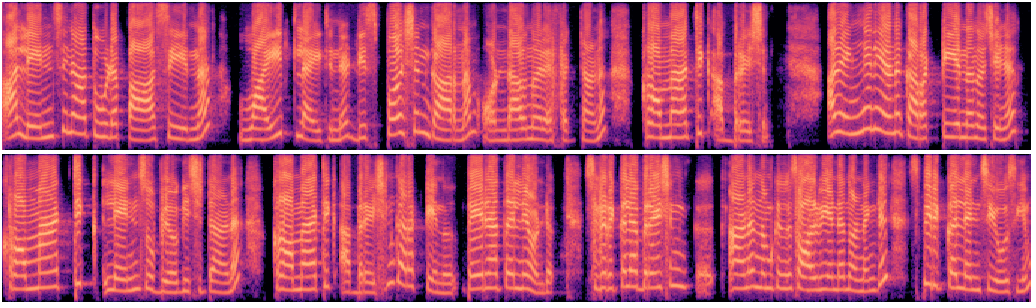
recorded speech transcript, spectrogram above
ആ ലെൻസിനകത്തൂടെ പാസ് ചെയ്യുന്ന വൈറ്റ് ലൈറ്റിന്റെ ഡിസ്പേർഷൻ കാരണം ഉണ്ടാകുന്ന ഒരു എഫക്റ്റ് ആണ് ക്രൊമാറ്റിക് അബ്രേഷൻ അതെങ്ങനെയാണ് കറക്റ്റ് ചെയ്യുന്നതെന്ന് വെച്ച് കഴിഞ്ഞാൽ ക്രൊമാറ്റിക് ലെൻസ് ഉപയോഗിച്ചിട്ടാണ് ക്രൊമാറ്റിക് അബ്രേഷൻ കറക്റ്റ് ചെയ്യുന്നത്. പേരിനകത്ത് തന്നെ ഉണ്ട്. സ്പിറിക്കൽ അബ്രേഷൻ ആണ് നമുക്ക് സോൾവ് ചെയ്യേണ്ടതെന്നുണ്ടെങ്കിൽ സ്പിറിക്കൽ ലെൻസ് യൂസ് ചെയ്യും.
